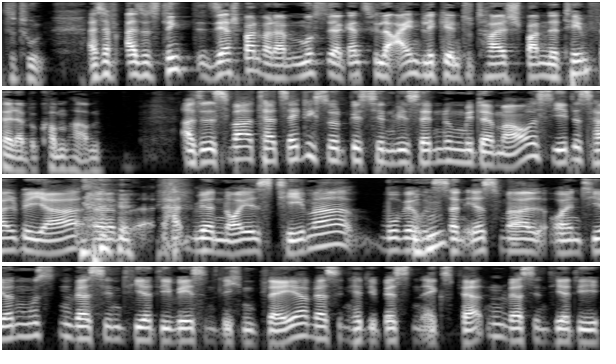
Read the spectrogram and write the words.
zu tun. Also, also es klingt sehr spannend, weil da musst du ja ganz viele Einblicke in total spannende Themenfelder bekommen haben. Also es war tatsächlich so ein bisschen wie Sendung mit der Maus. Jedes halbe Jahr ähm, hatten wir ein neues Thema, wo wir mhm. uns dann erstmal orientieren mussten, wer sind hier die wesentlichen Player, wer sind hier die besten Experten, wer sind hier die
